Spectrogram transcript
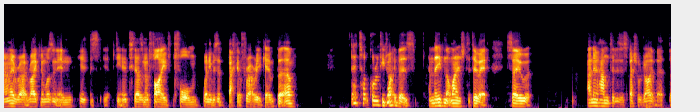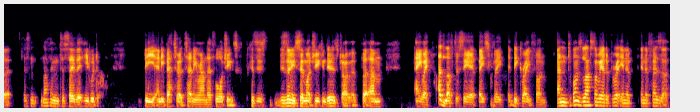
I know Raikkonen wasn't in his you know 2005 form when he was back at Ferrari again, but um, they're top quality drivers and they've not managed to do it. So I know Hamilton is a special driver, but there's nothing to say that he would be any better at turning around their fortunes because there's, there's only so much you can do as a driver. But um, anyway, I'd love to see it. Basically, it'd be great fun. And when's the last time we had a Brit in a in a Fezzer?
